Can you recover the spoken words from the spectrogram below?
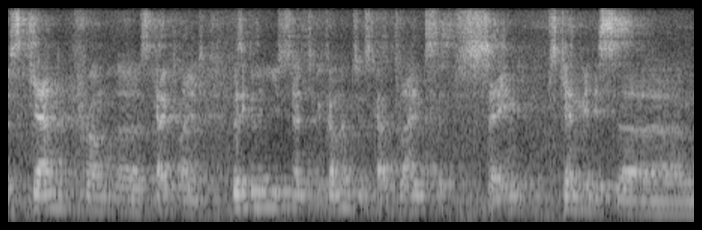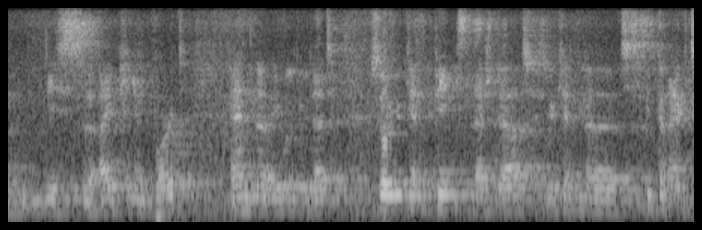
scan from a Skype client. Basically, you send a comment to Skype client saying, scan me this, um, this uh, IP and port, and uh, it will do that. So you can ping slash dot, you can uh, TCP connect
